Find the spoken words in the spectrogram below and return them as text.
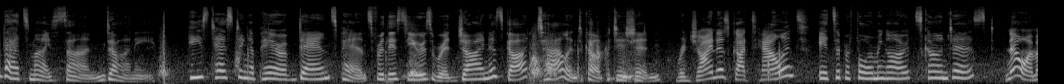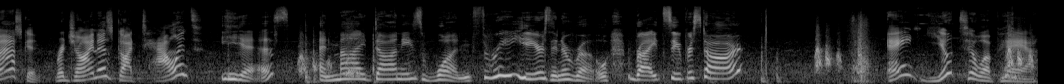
That's my son, Donnie. He's testing a pair of dance pants for this year's Regina's Got Talent competition. Regina's Got Talent? It's a performing arts contest. No, I'm asking. Regina's Got Talent? Yes, and my Donnie's won three years in a row. Right, superstar? Ain't you two a pair?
